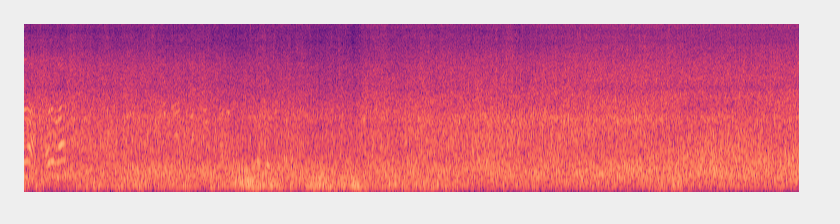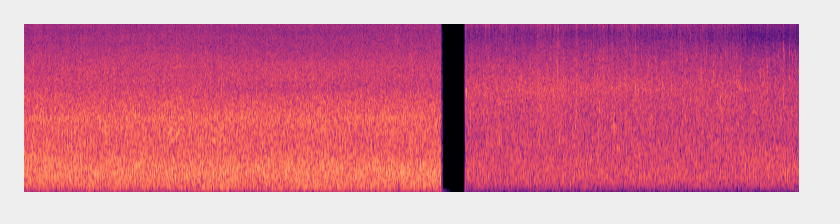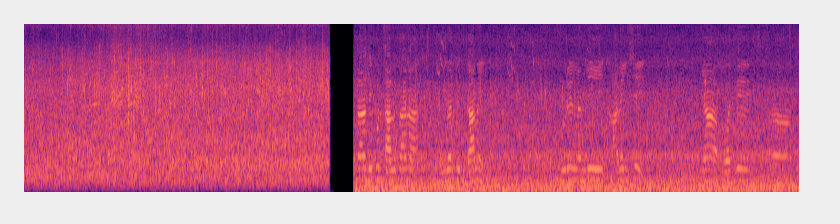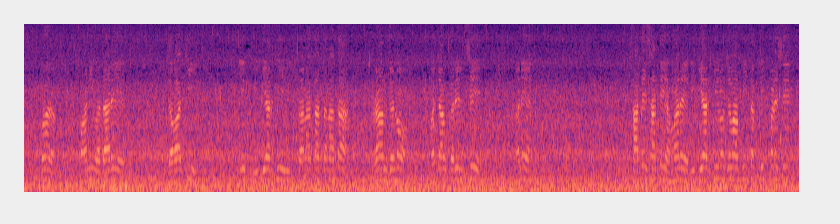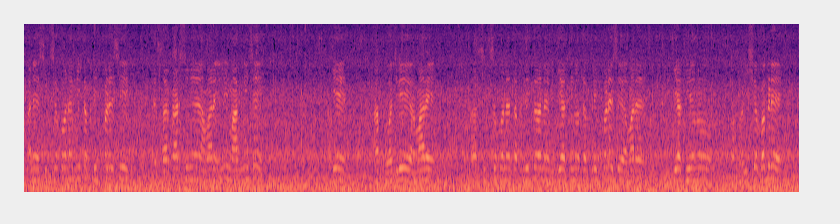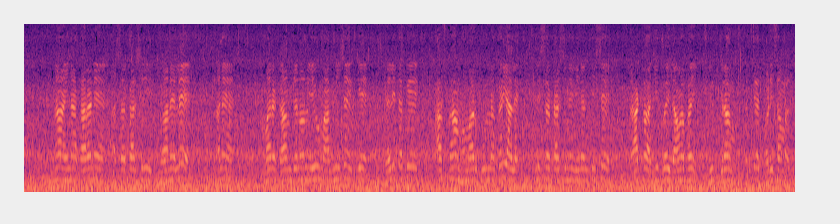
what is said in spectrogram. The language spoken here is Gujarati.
வருதா வருவார் છોટાઉદેપુર તાલુકાના ડુંગરપીઠ ગામે સુરેલ નંદી આવેલ છે. ત્યાં અ, પર પાણી વધારે જવાથી એક વિદ્યાર્થી તનાતા તનાતા ગ્રામજનો બચાવ કરેલ છે અને સાથે સાથે અમારે વિદ્યાર્થીઓનો જવાબ બી તકલીફ પડે છે અને શિક્ષકોને બી તકલીફ પડે છે. સરકારશ્રીને અમારે એટલી માગણી છે કે આ પહોંચવે અમારે શિક્ષકોને તકલીફ અને વિદ્યાર્થીનો તકલીફ પડે છે, અમારે વિદ્યાર્થીઓનું ભવિષ્ય બગડે ના એના કારણે આ સરકારશ્રી ધ્યાને લે અને અમારે ગામજનોને એવું માગણી છે કે વહેલી તકે આ કામ અમારું પૂર્ણ કરી આલે એટલી સરકારશ્રીને વિનંતી છે, રાઠવા અજીતભાઈ, દામાભાઈ, યુદ્ધ ગ્રામ પંચાયત થોડી સામલ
